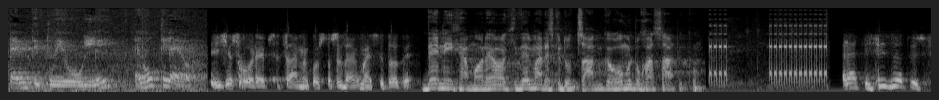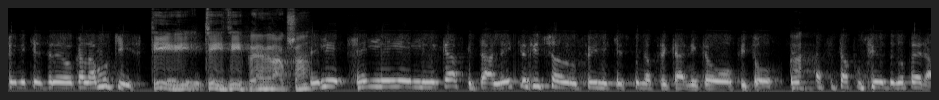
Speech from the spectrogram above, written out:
5η του Ιούλη, εγώ κλαίω. Είχες χορέψει τσάμικο στο Σύνταγμα εσύ τότε; Δεν είχα μωρέ, όχι, δεν μου αρέσει και το τσάμικο, εγώ είμαι του χασάπικου. Ρατσιστής με τους φίνικες, ρε ο Καλαμούκης. Τι, τι, τι είπε, ε, δεν άκουσα. Θέλει, θέλει λέει, ελληνικά φυτά, λέει, και όχι τους φίνικες που είναι αφρικανικό φυτό. Θέλει τα φυτά που φύγονται εδώ πέρα.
